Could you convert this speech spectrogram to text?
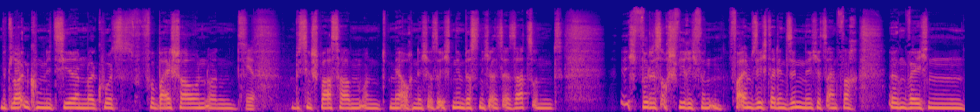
mit Leuten kommunizieren, mal kurz vorbeischauen und ja. ein bisschen Spaß haben und mehr auch nicht. Also ich nehme das nicht als Ersatz und ich würde es auch schwierig finden. Vor allem sehe ich da den Sinn nicht, jetzt einfach irgendwelchen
